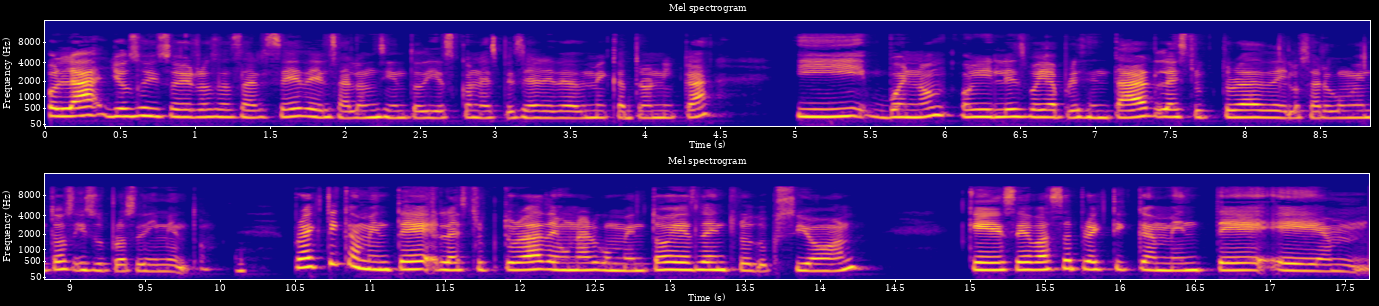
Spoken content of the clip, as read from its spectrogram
Hola, yo soy Soy Rosa Sarce del Salón 110 con la especialidad mecatrónica y bueno, hoy les voy a presentar la estructura de los argumentos y su procedimiento. Prácticamente la estructura de un argumento es la introducción que se basa prácticamente,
